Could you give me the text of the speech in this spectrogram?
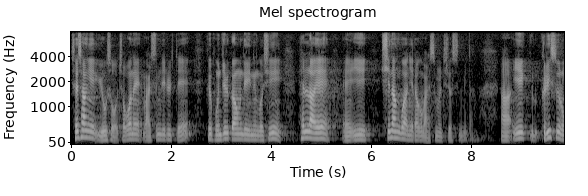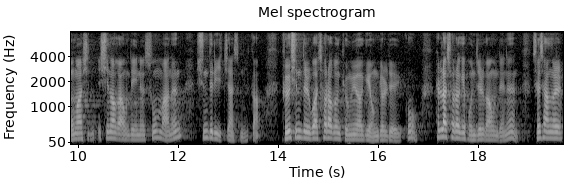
세상의 요소 저번에 말씀드릴 때 그 본질 가운데 있는 것이 헬라의 이 신앙관이라고 말씀을 드렸습니다. 아, 이 그리스 로마 신화 가운데 있는 수많은 신들이 있지 않습니까? 그 신들과 철학은 교묘하게 연결되어 있고 헬라 철학의 본질 가운데는 세상을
